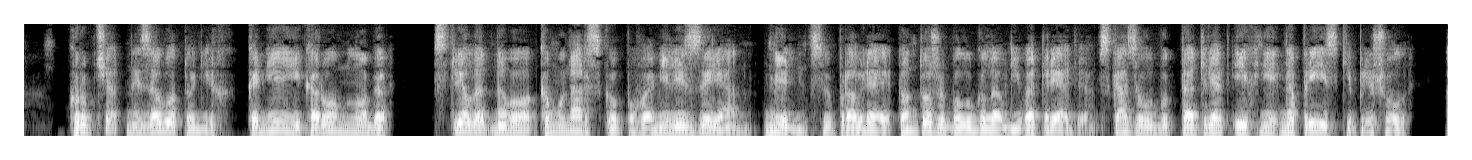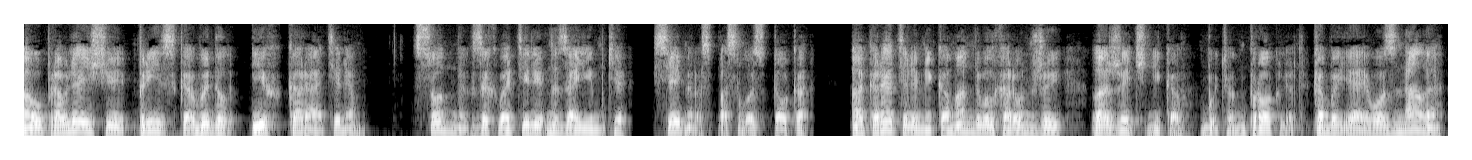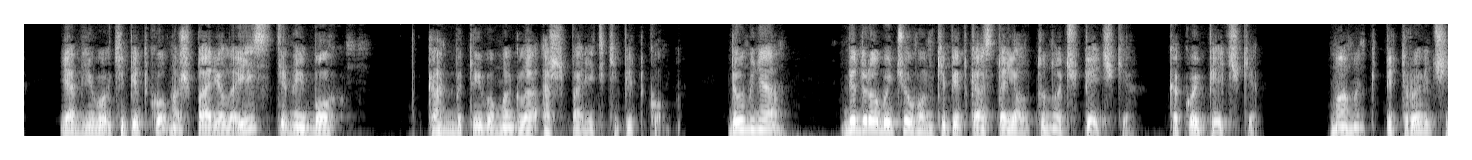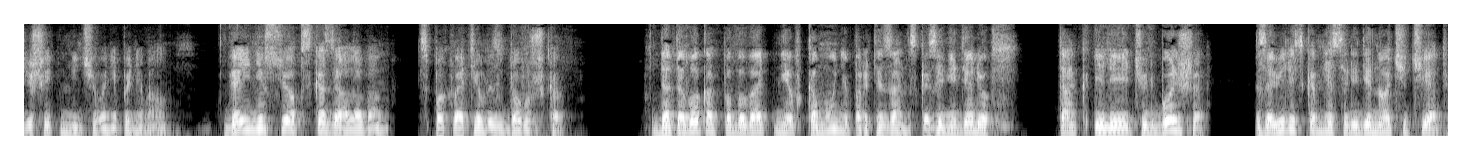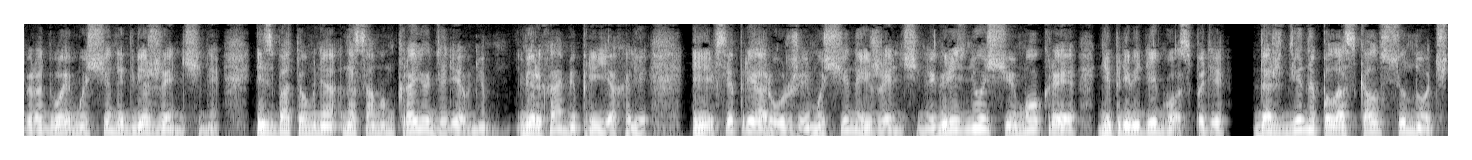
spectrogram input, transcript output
Крупчатный завод у них, коней и коров много, Стрел одного коммунарского по фамилии Зырян, мельницей управляет. Он тоже был у в отряде. Сказывал, будто отряд ихний на прииске пришел, а управляющий прииска выдал их карателям. Сонных захватили на заимке, семеро спаслось только, а карателями командовал Харунжий Ложечников, будь он проклят. Кабы я его знала, я б его кипятком ошпарила, истинный бог. Как бы ты его могла ошпарить кипятком? Да у меня бедровый чугун кипятка стоял ту ночь в печке. Какой печке? Мамонт Петрович решительно ничего не понимал. Да и не все обсказала вам, спохватилась вдовушка. До того, как побывать мне в коммуне партизанской, за неделю так или чуть больше, Завились ко мне среди ночи четверо, двое мужчин и две женщины. Изба-то у меня на самом краю деревни. Верхами приехали, и все при оружии, мужчины и женщины. Грязнющие, мокрые, не приведи Господи. Дожди наполоскал всю ночь,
